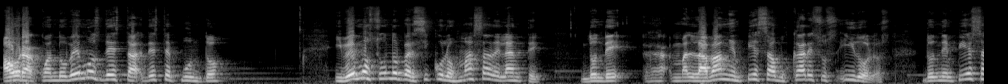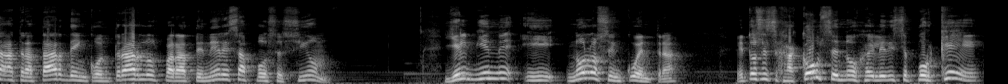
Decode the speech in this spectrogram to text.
Ahora, cuando vemos de, esta, de este punto y vemos unos versículos más adelante donde Labán empieza a buscar esos ídolos, donde empieza a tratar de encontrarlos para tener esa posesión. Y él viene y no los encuentra. Entonces Jacob se enoja y le dice, ¿por qué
